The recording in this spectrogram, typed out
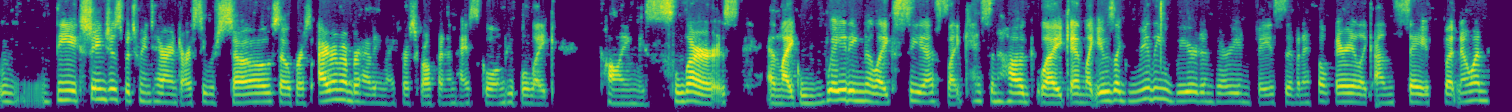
the exchanges between Tara and Darcy were so so personal. I remember having my first girlfriend in high school and people like calling me slurs and like waiting to like see us like kiss and hug like and like it was like really weird and very invasive and I felt very like unsafe but no one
